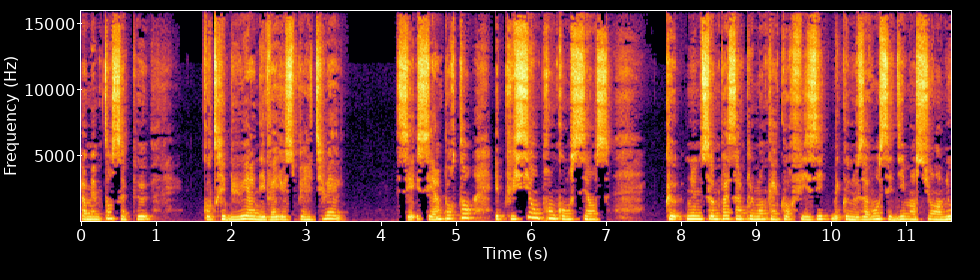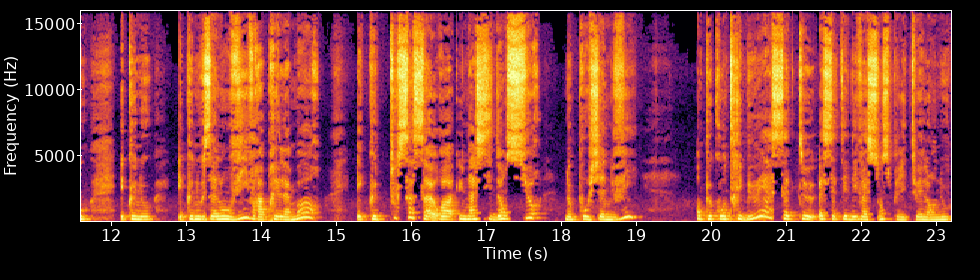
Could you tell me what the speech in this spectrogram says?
et en même temps, ça peut contribuer à un éveil spirituel. C'est important. Et puis, si on prend conscience que nous ne sommes pas simplement qu'un corps physique, mais que nous avons ces dimensions en nous et que nous et que nous allons vivre après la mort et que tout ça, ça aura une incidence sur nos prochaines vies, on peut contribuer à cette, à cette élévation spirituelle en nous,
